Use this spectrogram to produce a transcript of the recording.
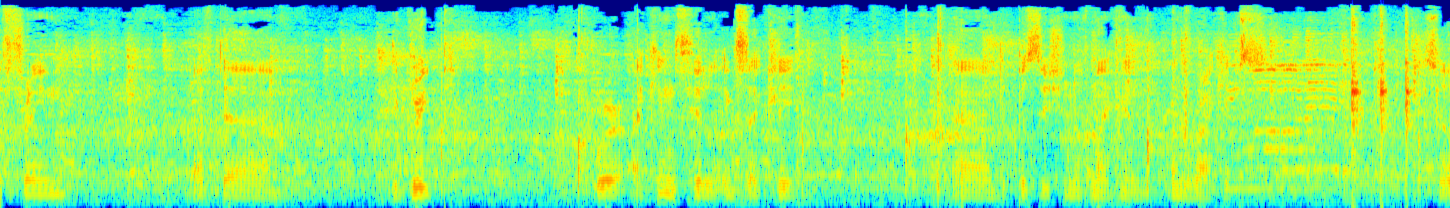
the frame of the, the grip where I can feel exactly uh, the position of my hand on the racket. So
